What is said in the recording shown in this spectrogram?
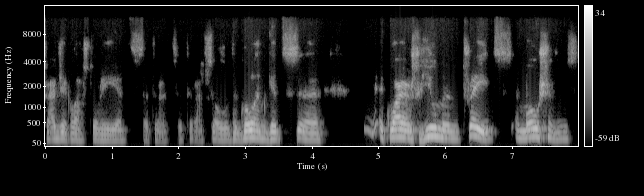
tragic love story etc etc so the golem gets uh, acquires human traits, emotions,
